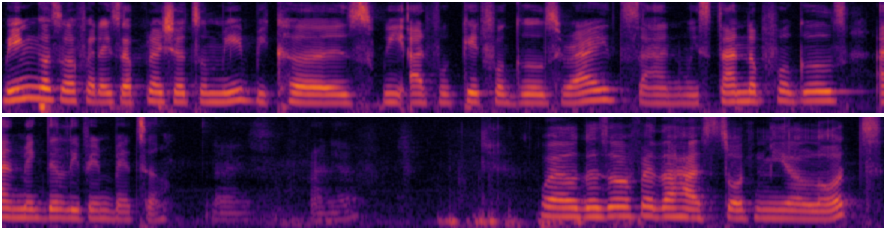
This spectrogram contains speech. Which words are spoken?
Being Girls of a Feather is a pleasure to me because we advocate for girls' rights and we stand up for girls and make their living better. Nice. Frania? Well, a Feather has taught me a lot.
